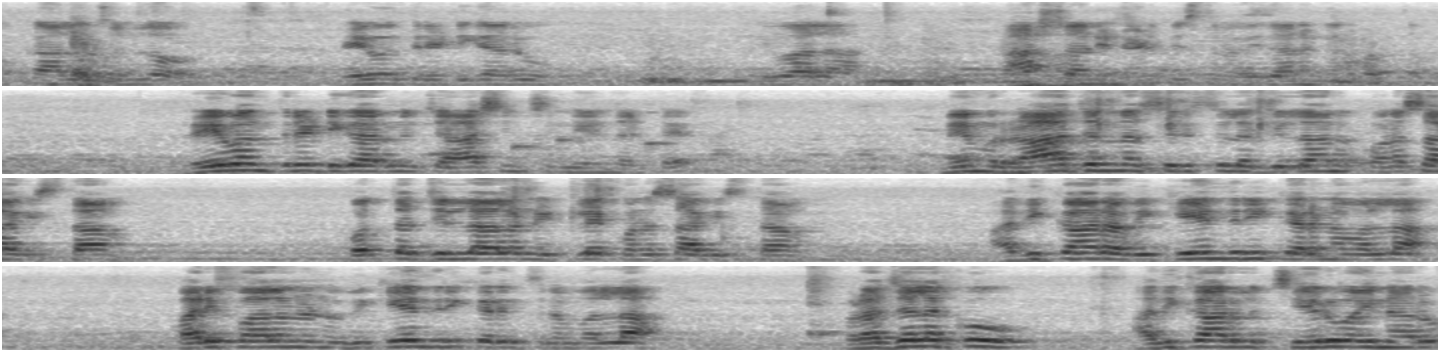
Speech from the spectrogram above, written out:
ఒక్క ఆలోచనలో రేవంత్ రెడ్డి గారు ఇవాళ రాష్ట్రాన్ని నడిపిస్తున్న విధానం కనబడతాం రేవంత్ రెడ్డి గారి నుంచి ఆశించింది ఏంటంటే మేము రాజన్న సిరిసిల్ల జిల్లాను కొనసాగిస్తాం. కొత్త జిల్లాలను ఇట్లే కొనసాగిస్తాం. అధికార వికేంద్రీకరణ వల్ల పరిపాలనను వికేంద్రీకరించడం వల్ల ప్రజలకు అధికారులు చేరువైనారు.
